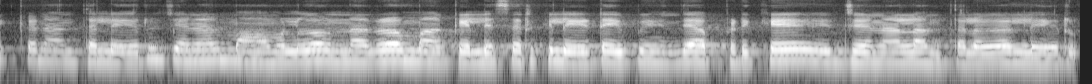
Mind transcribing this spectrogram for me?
ఇక్కడ అంత లేరు. జనాలు మామూలుగా ఉన్నారు. మాకు వెళ్ళేసరికి లేట్ అయిపోయింది. అప్పటికే జనాలు అంతలాగా లేరు.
